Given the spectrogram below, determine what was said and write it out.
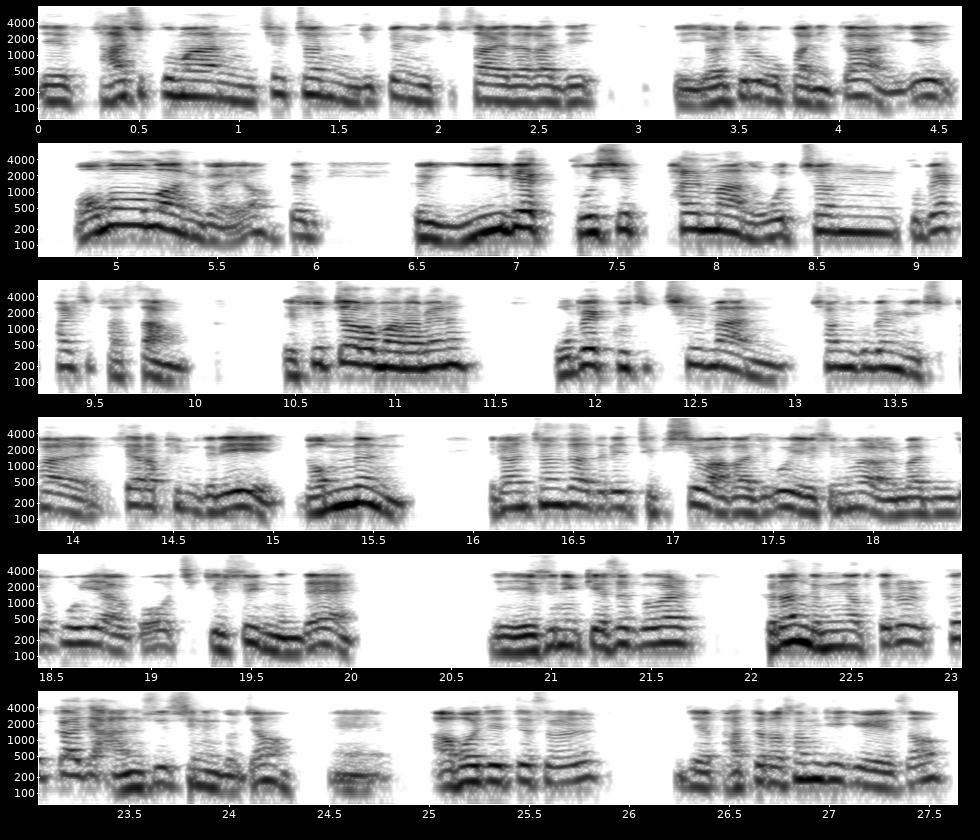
이제 49만 7,664에다가 이제 12를 곱하니까 이게 어마어마한 거예요. 그, 그 298만 5,984쌍 숫자로 말하면은 597만 1968 세라핌들이 넘는 이런 천사들이 즉시 와가지고 예수님을 얼마든지 호위하고 지킬 수 있는데 이제 예수님께서 그걸 그런 능력들을 끝까지 안 쓰시는 거죠. 예, 아버지의 뜻을 이제 받들어 섬기기 위해서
